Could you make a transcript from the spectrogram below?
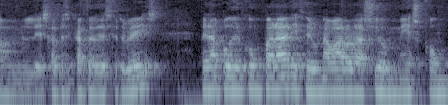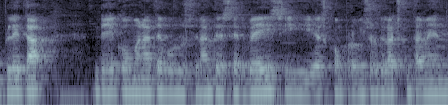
amb les altres cartes de serveis per a poder comparar i fer una valoració més completa de com ha anat evolucionant els serveis i els compromisos de l'Ajuntament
